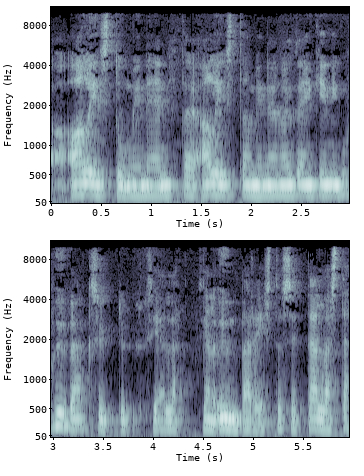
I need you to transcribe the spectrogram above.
alistuminen tai alistaminen on jotenkin niin kuin hyväksytty siellä, siellä ympäristössä, että tällaista,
